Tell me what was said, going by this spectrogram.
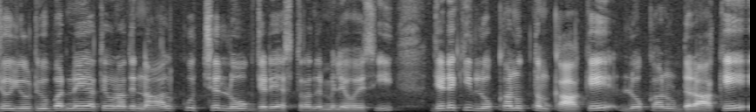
ਜੋ ਯੂਟਿਊਬਰ ਨੇ ਅਤੇ ਉਹਨਾਂ ਦੇ ਨਾਲ ਕੁਝ ਲੋਕ ਜਿਹੜੇ ਇਸ ਤਰ੍ਹਾਂ ਦੇ ਮਿਲੇ ਹੋਏ ਸੀ, ਜਿਹੜੇ ਕਿ ਲੋਕਾਂ ਨੂੰ ਧਮਕਾ ਕੇ, ਲੋਕਾਂ ਨੂੰ ਡਰਾ ਕੇ,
